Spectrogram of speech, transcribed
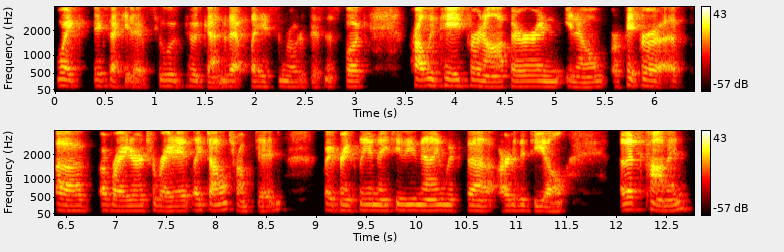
white executives who, who had gotten to that place and wrote a business book, probably paid for an author and, you know, or paid for a, a, a writer to write it, like Donald Trump did, quite frankly, in 1989 with the Art of the Deal. That's common.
